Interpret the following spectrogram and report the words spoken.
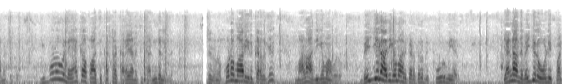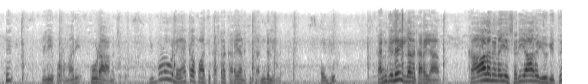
அமைச்சிருக்கும் இவ்வளவு நேக்கா பார்த்து கட்டுற கரையானுக்கு கண்கள் இல்லை. குடை மாதிரி இருக்கிறதுக்கு மழை அதிகமா வரும். வெயில் அதிகமா இருக்கிற இடத்துல இப்படி கூர்மையா இருக்கும். ஏன்னா அந்த வெயில் ஒளி பட்டு வெளியே போற மாதிரி கூட அமைச்சுக்கும். இவ்வளவு நேக்கா பார்த்து கட்டுற கரையானுக்கு கண்கள் இல்லை. கண்களே இல்லாத கரையான் காலநிலையை சரியாக யூகித்து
